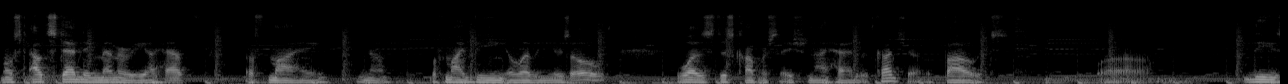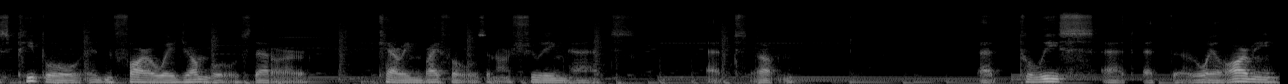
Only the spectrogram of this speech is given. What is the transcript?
most outstanding memory I have of my, you know, of my being 11 years old was this conversation I had with Kancha about um, these people in faraway jungles that are carrying rifles and are shooting at at um, at police at at the Royal Army.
